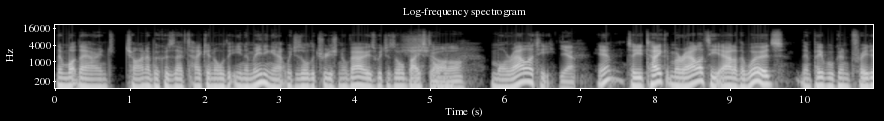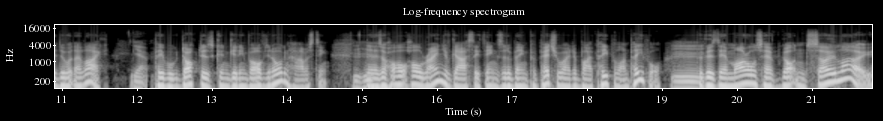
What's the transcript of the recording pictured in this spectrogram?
than what they are in China because they've taken all the inner meaning out, which is all the traditional values, which is all based on morality. Yeah. Yeah. So you take morality out of the words, then people can free to do what they like. Yeah. People, doctors can get involved in organ harvesting. Mm-hmm. There's a whole whole range of ghastly things that are being perpetuated by people on people Mm. because their morals have gotten so low,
